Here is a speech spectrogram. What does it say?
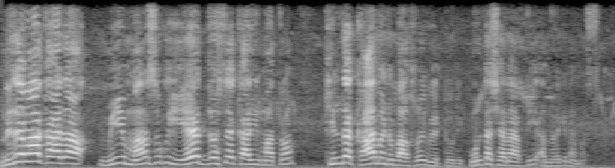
నిజమా కాదా? మీ మనసుకు ఏ దోస్తే కాదు మాత్రం. కింద కామెంట్ బాక్స్లో పెట్టుర్రి. ఉంట శనార్థి అందరికీ నమస్తే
